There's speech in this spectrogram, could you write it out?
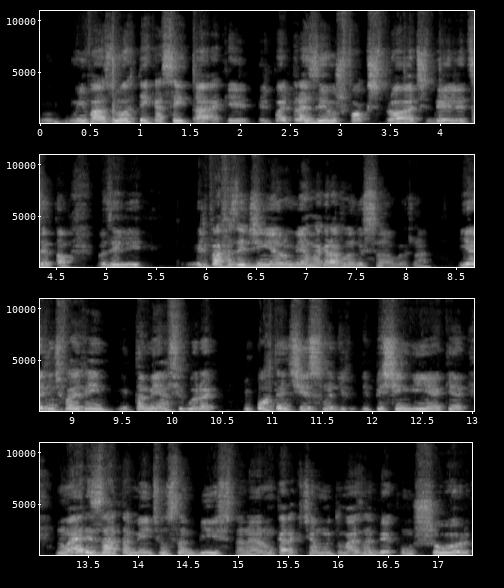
O, o, invasor tem que aceitar que ele pode trazer os foxtrots dele, etc. Tal, mas ele, ele vai fazer dinheiro mesmo gravando os sambas. Né? E a gente vai ver também a figura importantíssima de, de Pixinguinha, que não era exatamente um sambista, né? era um cara que tinha muito mais a ver com choro,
